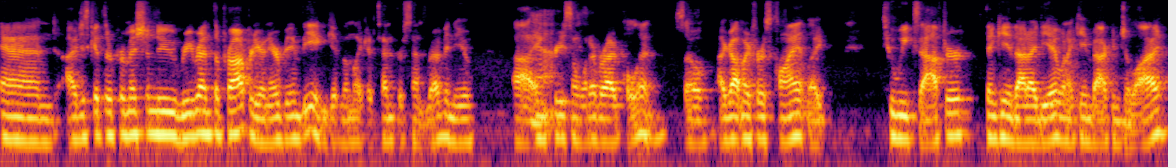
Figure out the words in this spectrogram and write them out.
and I just get their permission to re-rent the property on Airbnb and give them like a 10% revenue uh, yeah. increase on whatever I pull in. So I got my first client like two weeks after thinking of that idea when I came back in July.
